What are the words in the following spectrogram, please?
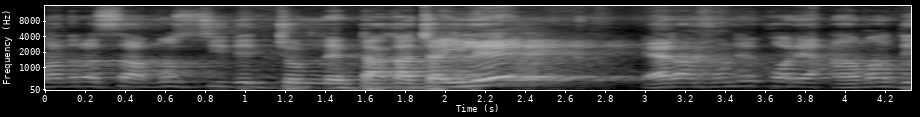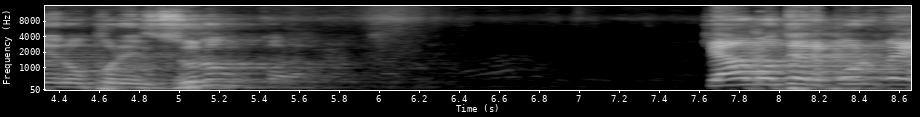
মাদ্রাসা, মসজিদের জন্য টাকা চাইলে এরা মনে করে আমাদের উপরে জুলুম করা। কেয়ামতের পূর্বে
